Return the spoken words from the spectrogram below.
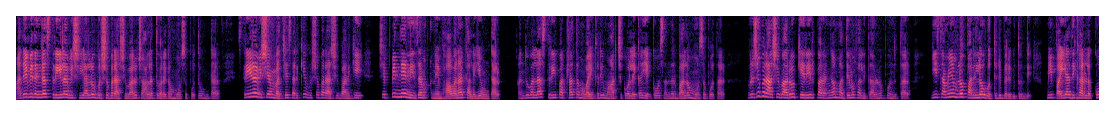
అదేవిధంగా స్త్రీల విషయాల్లో వృషభ రాశి వారు చాలా త్వరగా మోసపోతూ ఉంటారు. స్త్రీల విషయం వచ్చేసరికి వృషభ రాశి వారికి చెప్పిందే నిజం అనే భావన కలిగి ఉంటారు. అందువల్ల స్త్రీ పట్ల తమ వైఖరి మార్చుకోలేక ఎక్కువ సందర్భాల్లో మోసపోతారు. వృషభ రాశి వారు కెరీర్ పరంగా మధ్యమ ఫలితాలను పొందుతారు. ఈ సమయంలో పనిలో ఒత్తిడి పెరుగుతుంది. మీ పై అధికారులకు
